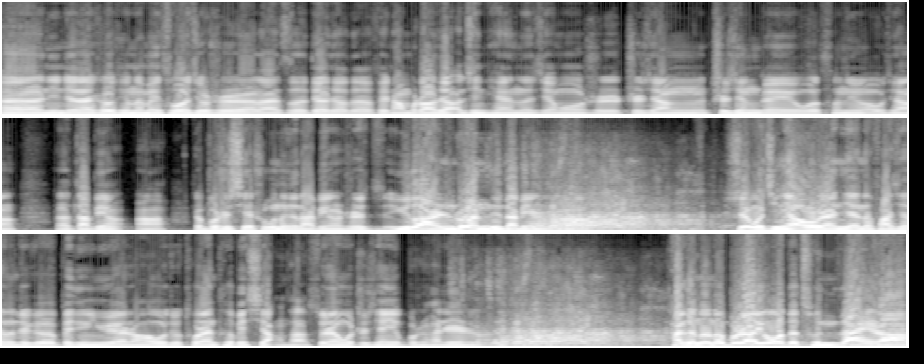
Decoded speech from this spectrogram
嗯，您正在收听的没错，就是来自调调的《非常不着调》。今天的节目是致敬致敬给我曾经偶像呃大兵啊，这不是写书那个大兵，是《娱乐二人转》的大兵啊。是我今天偶然间的发现了这个背景音乐，然后我就突然特别想他，虽然我之前也不是很认识他，他可能都不知道有我的存在吧。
